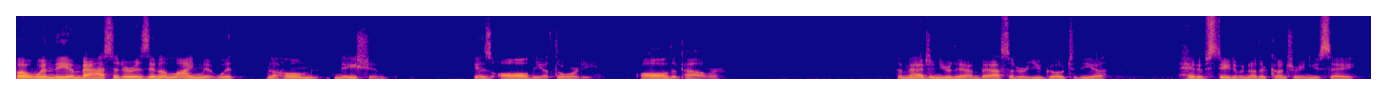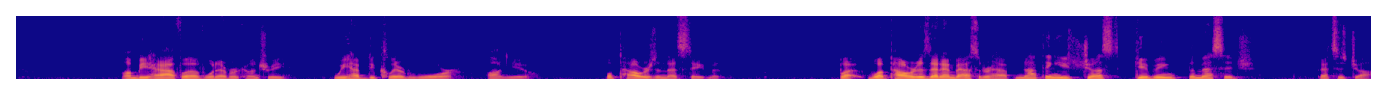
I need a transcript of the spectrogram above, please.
But when the ambassador is in alignment with the home nation, is all the authority, all the power. Imagine you're the ambassador. You go to the uh, head of state of another country and you say, on behalf of whatever country, we have declared war on you. What power is in that statement? But what power does that ambassador have? Nothing. He's just giving the message. That's his job.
